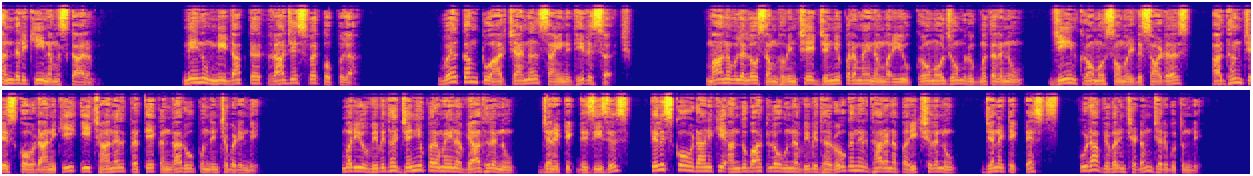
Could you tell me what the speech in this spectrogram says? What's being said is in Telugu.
అందరికీ నమస్కారం. నేను మీ doctor Rajeshwar Koppula. Welcome to our channel Sainidhi research. మానవులలో సంభవించే జన్యుపరమైన మరియు క్రోమోజోమ్ రుగ్మతలను జీన్ క్రోమోసోమల్ డిసార్డర్స్ అర్థం చేసుకోవడానికి ఈ ఛానల్ ప్రత్యేకంగా రూపొందించబడింది. మరియు వివిధ జన్యుపరమైన వ్యాధులను జెనెటిక్ డిజీజెస్ తెలుసుకోవడానికి అందుబాటులో ఉన్న వివిధ రోగనిర్ధారణ పరీక్షలను జెనెటిక్ టెస్ట్స్ కూడా వివరించడం జరుగుతుంది.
